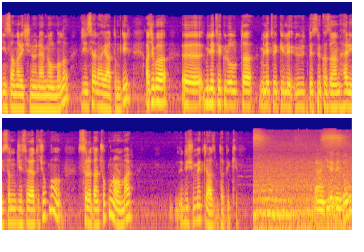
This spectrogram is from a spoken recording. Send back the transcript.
insanlar için önemli olmalı. Cinsel hayatım değil. Acaba e, milletvekili olup da milletvekili rütbesini kazanan her insanın cinsel hayatı çok mu sıradan, çok mu normal? Düşünmek lazım tabii ki. Yani yine belli olur mu?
